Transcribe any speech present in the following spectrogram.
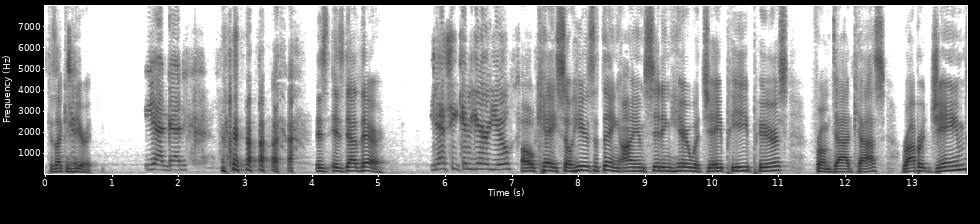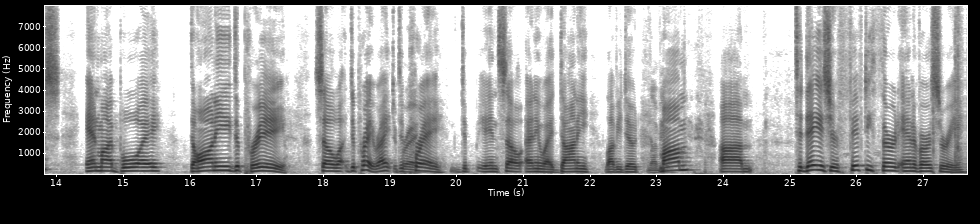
because I can hear it. Yeah, Dad. Is is Dad there? Yes, he can hear you. Okay, so here's the thing. I am sitting here with JP Pierce from Dadcast, Robert James, and my boy Donnie Dupree. So uh, Dupree, right? Dupree. Dupree. and so anyway, Donnie, love you, dude. Love you. Mom, um, today is your 53rd anniversary,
